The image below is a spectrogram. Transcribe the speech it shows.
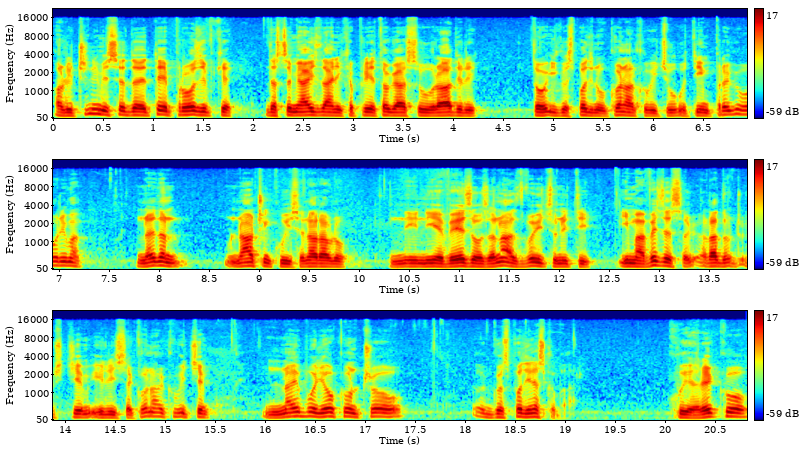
ali čini mi se da je te prozivke da sam ja izdajnika prije toga su uradili to i gospodinu Konakoviću u tim pregovorima na jedan način koji se naravno nije vezao za nas dvojicu, niti ima veze sa Radočićem ili sa Konakovićem, najbolje okončao eh, gospodin Eskobar, koji je rekao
